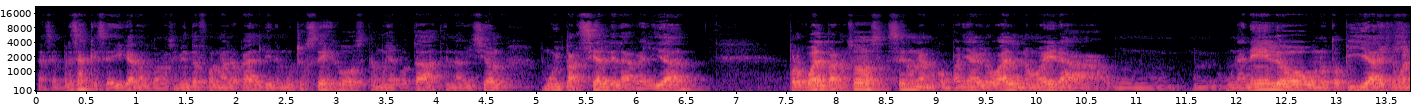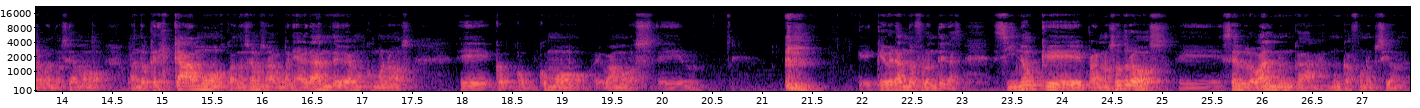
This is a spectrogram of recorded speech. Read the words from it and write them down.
Las empresas que se dedican al conocimiento de forma local tienen muchos sesgos, están muy acotadas, tienen una visión muy parcial de la realidad por lo cual para nosotros ser una compañía global no era un, anhelo, una utopía, decir, bueno, cuando seamos, cuando crezcamos, cuando seamos una compañía grande, veamos cómo nos eh, cómo, vamos eh, quebrando fronteras. Sino que para nosotros eh, ser global nunca, nunca fue una opción.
